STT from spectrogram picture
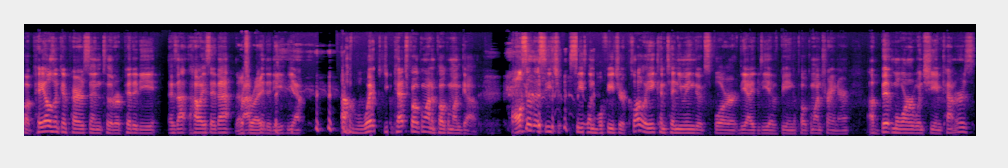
but pales in comparison to the rapidity. Is that how I say that? That's right. rapidity, yeah. Of which you catch Pokemon in Pokemon Go. Also, this each season will feature Chloe continuing to explore the idea of being a Pokemon trainer a bit more when she encounters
